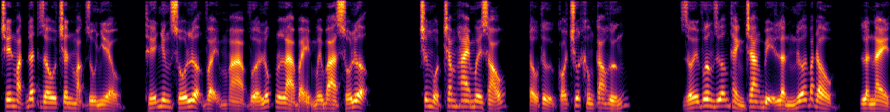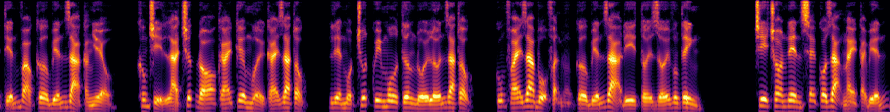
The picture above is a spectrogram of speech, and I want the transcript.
trên mặt đất dấu chân mặc dù nhiều thế nhưng số lượng vậy mà vừa lúc là 73 số lượng. Chương 126, tẩu tử có chút không cao hứng. Giới vương dưỡng thành trang bị lần nữa bắt đầu lần này tiến vào cơ biến giả càng nhiều không chỉ là trước đó cái kia 10 cái gia tộc liền một chút quy mô tương đối lớn gia tộc cũng phái ra bộ phận cơ biến giả đi tới giới vương tinh. Chi cho nên sẽ có dạng này cải biến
